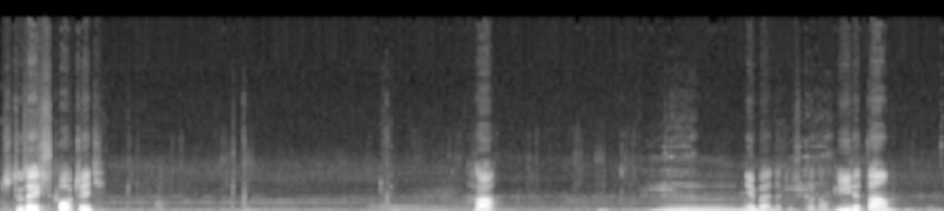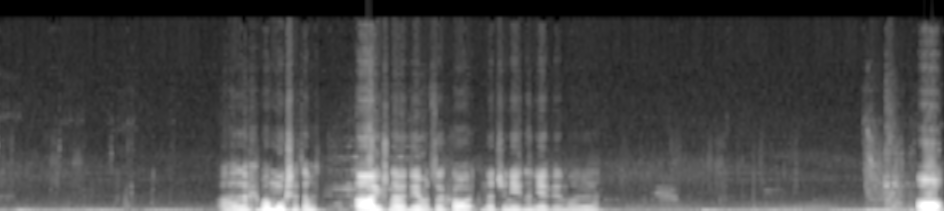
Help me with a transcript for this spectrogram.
Czy tutaj wskoczyć? Ha. Mm, nie będę tu skakał. Idę tam. Ale chyba muszę tam... A, już nawet wiem o co chodzi. Znaczy nie, no nie wiem, ale... O!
